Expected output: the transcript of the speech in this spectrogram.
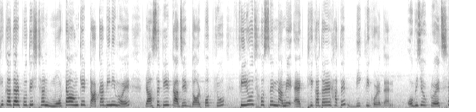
ঠিকাদার প্রতিষ্ঠান মোটা অঙ্কের টাকা বিনিময়ে রাস্তাটির কাজের দরপত্র ফিরোজ হোসেন নামে এক ঠিকাদারের হাতে বিক্রি করে দেন। অভিযোগ রয়েছে,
